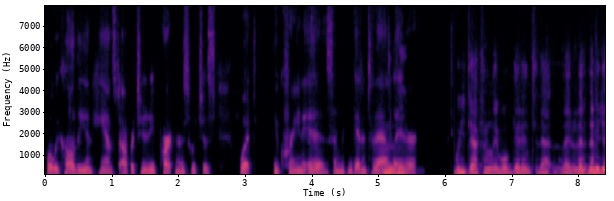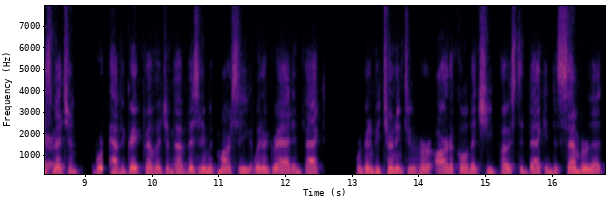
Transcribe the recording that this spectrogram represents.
what we call the enhanced opportunity partners, which is what Ukraine is. And we can get into that mm-hmm. later. We definitely will get into that later. Let, let me just sure. mention we have the great privilege of uh, visiting with Marcy Winograd. In fact, we're going to be turning to her article that she posted back in December that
